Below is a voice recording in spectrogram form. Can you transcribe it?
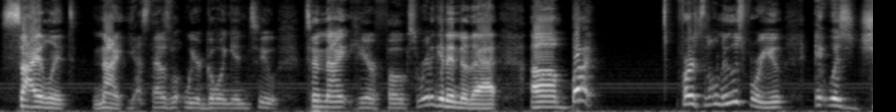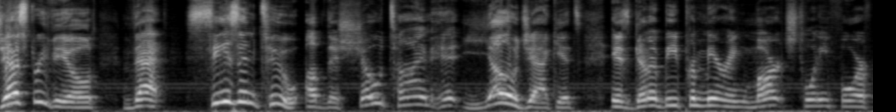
Silent Night. Yes, that is what we are going into tonight here folks. We're going to get into that. Um, but first little news for you. It was just revealed that Season 2 of the Showtime hit Yellowjackets is going to be premiering March 24th,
